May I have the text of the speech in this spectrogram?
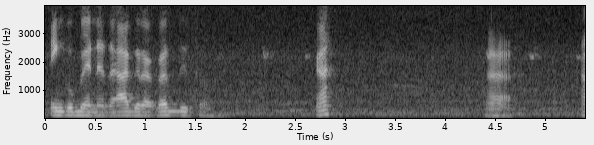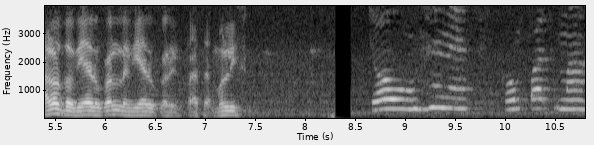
ટિંકુબેને તો આગ્રહ કરી દીધો. હા? હા. હાલો તો વ્યારું કરી લે, વ્યારું કરી પાછા મળીશું. જો હું હે ને કંપાસમાં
